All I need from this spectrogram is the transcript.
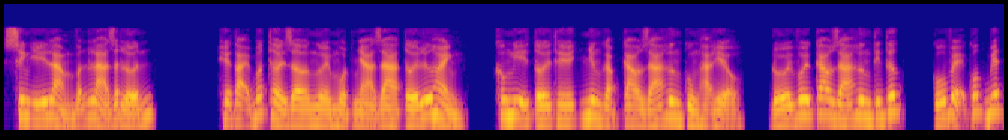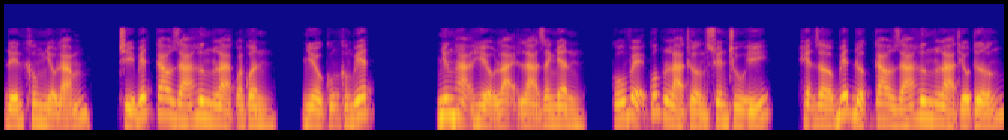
sinh ý làm vẫn là rất lớn. Hiện tại bất thời giờ người một nhà ra tới lữ hành, không nghĩ tới thế nhưng gặp Cao Giá Hưng cùng Hạ Hiểu. Đối với Cao Giá Hưng tin tức, cố vệ quốc biết đến không nhiều lắm, chỉ biết Cao Giá Hưng là quan quân, nhiều cũng không biết. Nhưng Hạ Hiểu lại là danh nhân, cố vệ quốc là thường xuyên chú ý, hiện giờ biết được Cao Giá Hưng là thiếu tướng,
